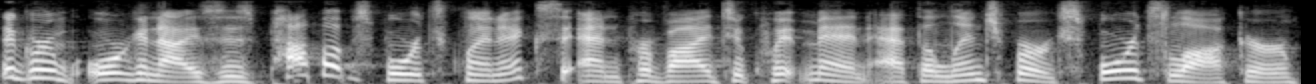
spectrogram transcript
The group organizes pop up sports clinics and provides equipment at the Lynchburg Sports Locker.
